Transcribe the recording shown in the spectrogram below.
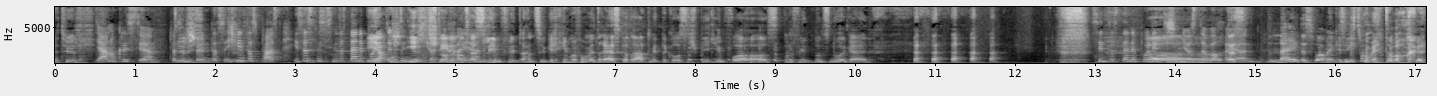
Natürlich. Jan und Christian, das Natürlich. ist schön. Das, ich finde, das passt. Ist das, sind das deine politischen Ja, und ich stehen in unserer Slimfit-Anzüge immer vor meinem 30 Quadratmeter großen Spiegel im Vorhaus und finden uns nur geil. Sind das deine politischen uh, News der Woche, das, Jan? Nein, das war mein Gesichtsmoment der Woche.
